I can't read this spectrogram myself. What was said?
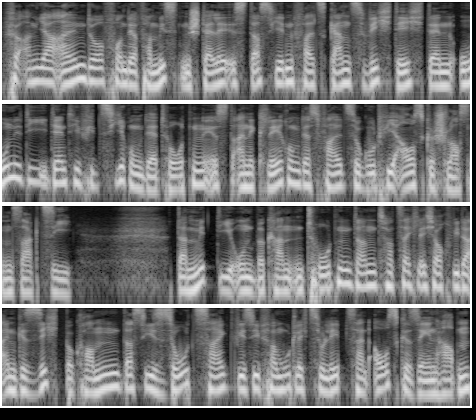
Für Anja Allendorf von der Vermisstenstelle ist das jedenfalls ganz wichtig, denn ohne die Identifizierung der Toten ist eine Klärung des Falls so gut wie ausgeschlossen, sagt sie damit die unbekannten Toten dann tatsächlich auch wieder ein Gesicht bekommen, das sie so zeigt, wie sie vermutlich zu Lebzeit ausgesehen haben,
